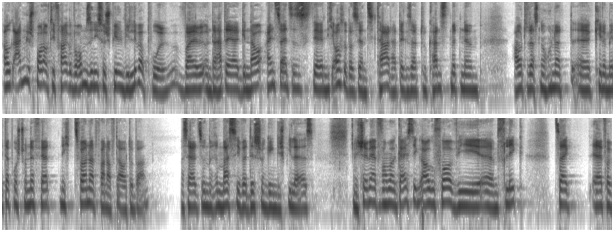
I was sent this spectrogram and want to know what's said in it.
auch angesprochen auf die Frage, warum sie nicht so spielen wie Liverpool, weil, und da hat er ja genau eins zu eins, das ist ja nicht aus, das ist ja ein Zitat, hat er gesagt, du kannst mit einem Auto, das nur 100 äh, Kilometer pro Stunde fährt, nicht 200 fahren auf der Autobahn. Was ja halt so ein massiver Diss schon gegen die Spieler ist. Und ich stelle mir einfach mal ein geistigen Auge vor, wie ähm, Flick zeigt einfach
